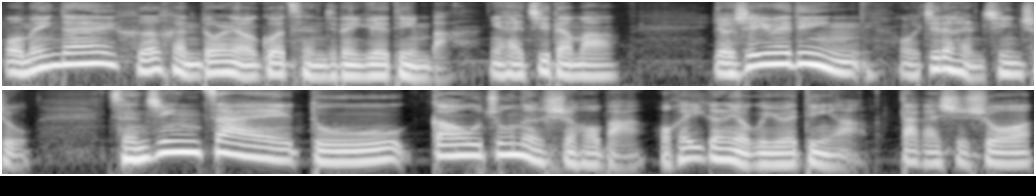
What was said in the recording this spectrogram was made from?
我们应该和很多人有过曾经的约定吧？你还记得吗？有些约定我记得很清楚。曾经在读高中的时候吧，我和一个人有个约定啊，大概是说，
